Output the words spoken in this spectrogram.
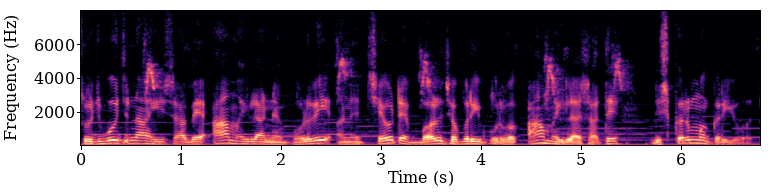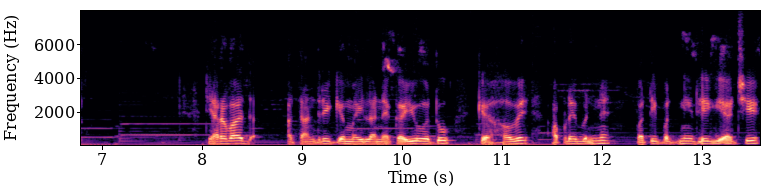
સૂઝબૂઝના હિસાબે આ મહિલાને ભોળવી અને છેવટે બળજબરીપૂર્વક આ મહિલા સાથે દુષ્કર્મ કર્યું હતું. ત્યારબાદ આ તાંત્રિકે મહિલાને કહ્યું હતું કે હવે આપણે બંને પતિ પત્ની થઈ ગયા છીએ,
